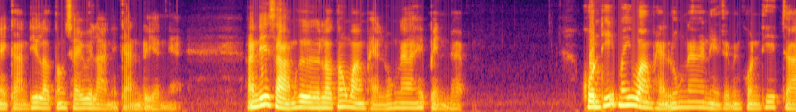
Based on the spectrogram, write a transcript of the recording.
ในการที่เราต้องใช้เวลาในการเรียนเนี่ยอันที่ 3 คือเราต้องวางแผนล่วงหน้าให้เป็นแบบ คนที่ไม่วางแผนล่วงหน้าเนี่ยจะเป็นคนที่จะ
